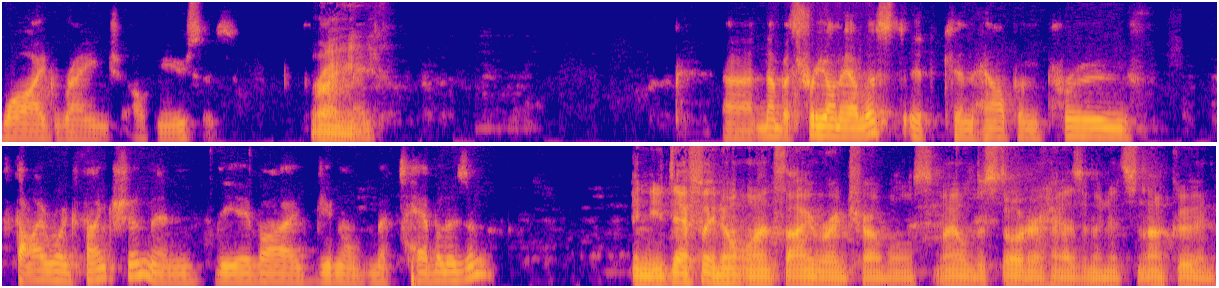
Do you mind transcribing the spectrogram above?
wide range of uses. Right. Uh, number three on our list, it can help improve thyroid function and thereby general metabolism. And you definitely don't want thyroid troubles. My oldest daughter has them, and it's not good.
